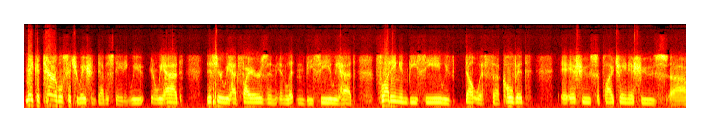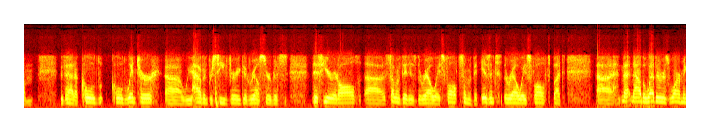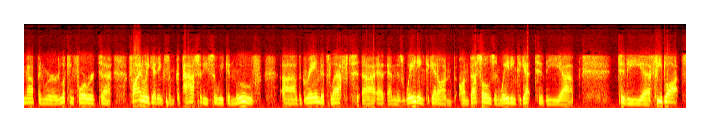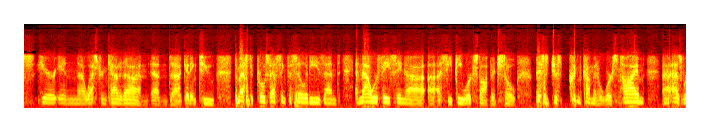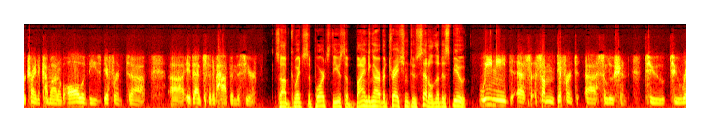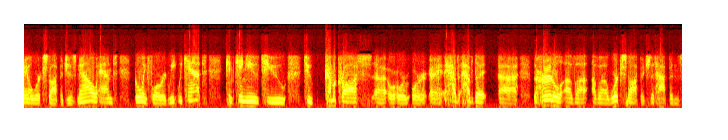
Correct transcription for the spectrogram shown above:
make a terrible situation devastating. We, you know, we had this year we had fires in, in Lytton, BC. We had flooding in BC. We've dealt with uh, COVID issues, supply chain issues. Um, we've had a cold, cold winter. Uh, we haven't received very good rail service this year at all. Uh, some of it is the railway's fault. Some of it isn't the railway's fault. But uh, now the weather is warming up, and we're looking forward to finally getting some capacity so we can move uh, the grain that's left uh, and, is waiting to get on on vessels and waiting to get to the uh, to the uh, feedlots here in uh, Western Canada and, and uh, getting to domestic processing facilities and and now we're facing a, a CP work stoppage. So this just couldn't come at a worse time uh, as we're trying to come out of all of these different uh, uh, events that have happened this year. Sobkowich supports the use of binding arbitration to settle the dispute we need uh, some different uh, solution to to rail work stoppages now and going forward. We we can't continue to to come across uh, or or, or uh, have have the uh, the hurdle of a of a work stoppage that happens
